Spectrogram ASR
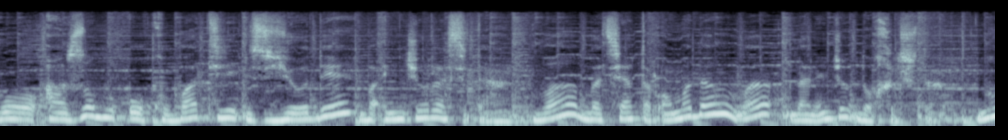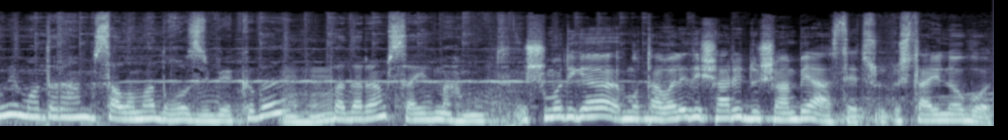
бо азобу уқубати зиёде ба инҷо расиданд ва ба театр омадам ва дар инҷо дохил шудам номи модарам саломат ғозибекова падарам саид маҳмуд шумо дига мутаваллиди шаҳри душанбе ҳастед сталинобод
